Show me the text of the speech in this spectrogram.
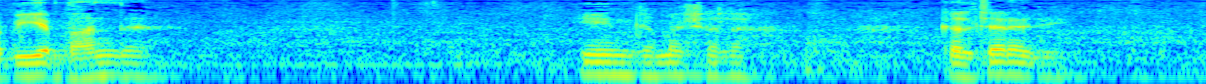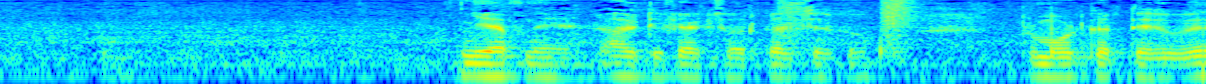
अभी ये बंद है। ये इनका माशा कल्चर है जी। ये अपने आर्टिफैक्ट्स और कल्चर को प्रमोट करते हुए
